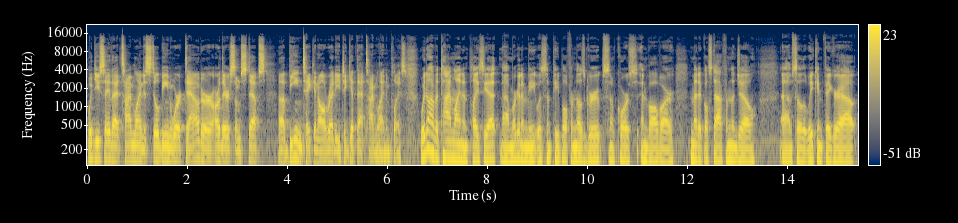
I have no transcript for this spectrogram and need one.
Would you say that timeline is still being worked out, or are there some steps uh, being taken already to get that timeline in place? We don't have a timeline in place yet. Um, we're going to meet with some people from those groups, and of course, involve our medical staff from the jail, um, so that we can figure out,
